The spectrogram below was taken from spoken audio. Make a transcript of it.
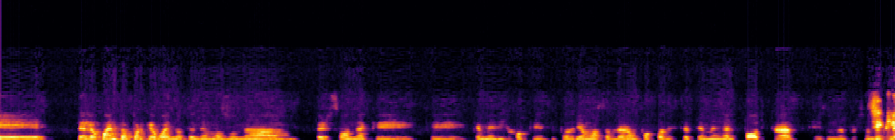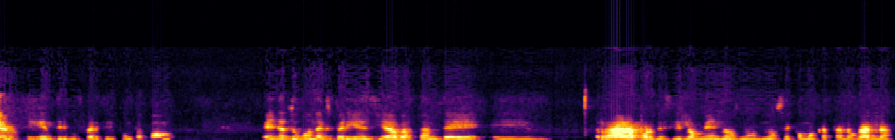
Eh, te lo cuento porque, bueno, tenemos una persona que, que, me dijo que si podríamos hablar un poco de este tema en el podcast. Es una persona sí, claro. que sigue en tribufertil.com. Ella tuvo una experiencia bastante eh, rara, por decirlo menos, no, no, sé cómo catalogarla.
